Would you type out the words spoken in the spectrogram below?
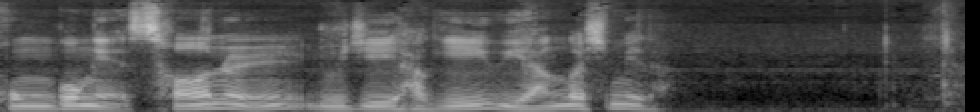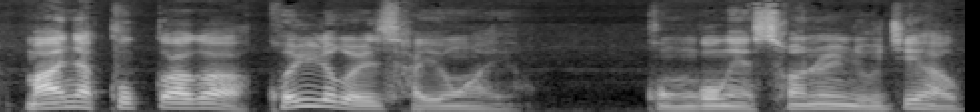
공공의 선을 유지하기 위한 것입니다. 만약 국가가 권력을 사용하여 공공의 선을 유지하고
